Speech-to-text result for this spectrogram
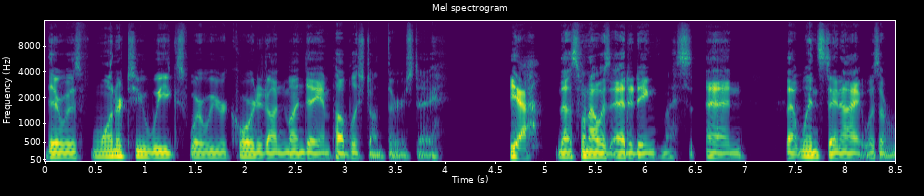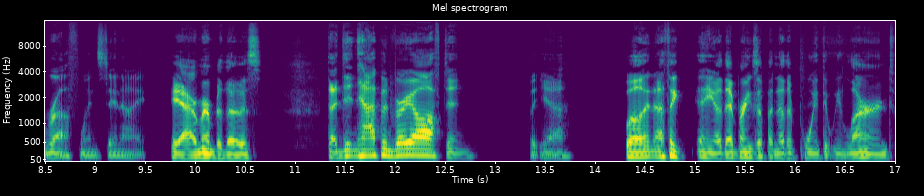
there was one or two weeks where we recorded on Monday and published on Thursday. Yeah. That's when I was editing my, and that Wednesday night was a rough Wednesday night. Yeah, I remember those. That didn't happen very often, but yeah. Well, and I think you know that brings up another point that we learned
